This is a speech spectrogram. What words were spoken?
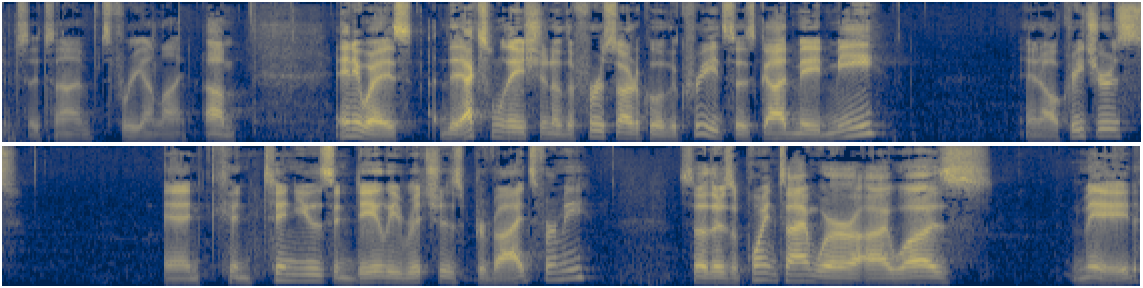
It's, it's, it's free online. Um, anyways, the explanation of the first article of the Creed says God made me and all creatures and continues in daily riches provides for me. So there's a point in time where I was made,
